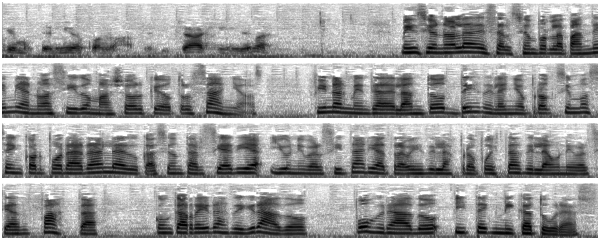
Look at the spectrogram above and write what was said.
que hemos tenido con los aprendizajes y demás. Mencionó la deserción por la pandemia no ha sido mayor que otros años. Finalmente adelantó, desde el año próximo se incorporará la educación terciaria y universitaria a través de las propuestas de la Universidad FASTA, con carreras de grado, posgrado y tecnicaturas.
